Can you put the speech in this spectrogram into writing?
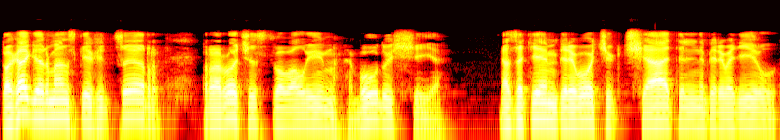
Пока германский офицер пророчествовал им будущее, а затем переводчик тщательно переводил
